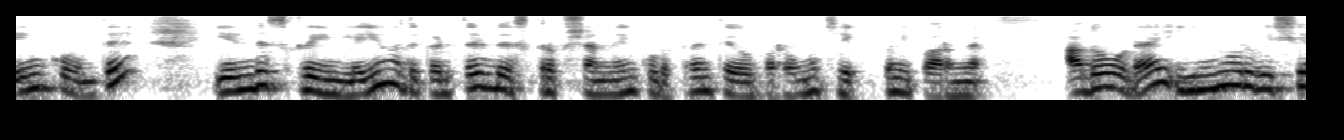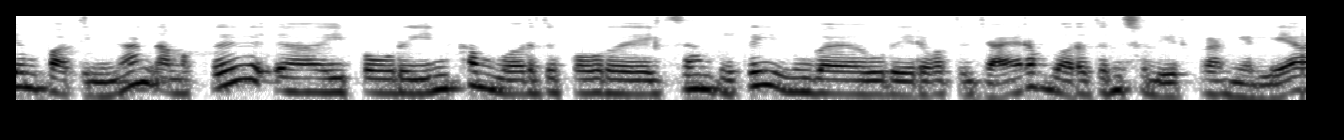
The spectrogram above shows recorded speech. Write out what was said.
லிங்க் வந்து எண்டு ஸ்க்ரீன்லேயும் அதுக்கடுத்து டிஸ்கிரிப்ஷன்லையும் கொடுக்குறேன். தேவைப்படுறவங்க செக் பண்ணி பாருங்கள் அதோட இன்னொரு விஷயம் பார்த்தீங்கன்னா நமக்கு இப்போ ஒரு இன்கம் வருது. இப்போ ஒரு எக்ஸாம்பிளுக்கு இவங்க ஒரு இருபத்தஞ்சாயிரம் வருதுன்னு சொல்லியிருக்கிறாங்க இல்லையா?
